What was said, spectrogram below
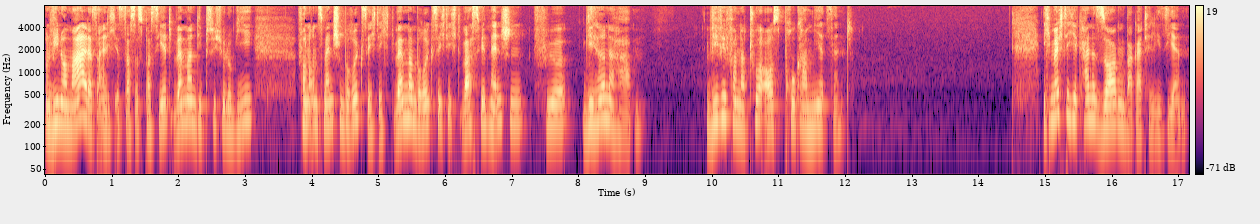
und wie normal das eigentlich ist, dass es passiert, wenn man die Psychologie von uns Menschen berücksichtigt, wenn man berücksichtigt, was wir Menschen für Gehirne haben, wie wir von Natur aus programmiert sind. Ich möchte hier keine Sorgen bagatellisieren.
